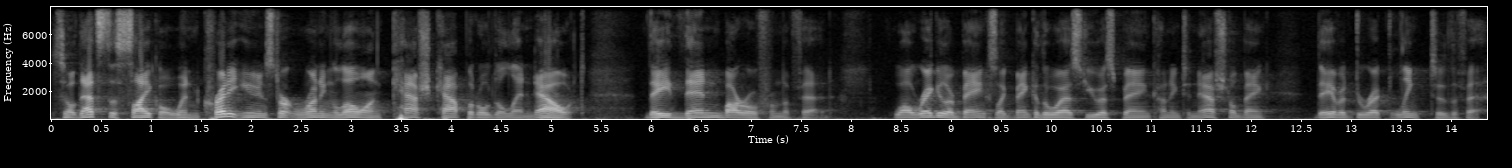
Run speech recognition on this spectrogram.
So that's the cycle. When credit unions start running low on cash capital to lend out, they then borrow from the Fed. While regular banks like Bank of the West, US Bank, Huntington National Bank, they have a direct link to the Fed.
